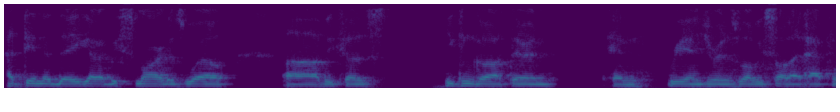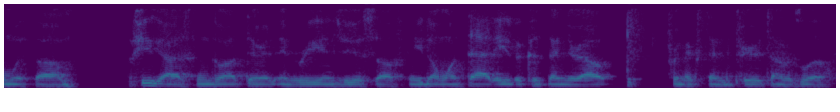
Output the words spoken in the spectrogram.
at the end of the day, you got to be smart as well uh, because you can go out there and, and re-injure it as well. We saw that happen with um, a few guys can go out there and, and re-injure yourself, and you don't want that either because then you're out for an extended period of time as well.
